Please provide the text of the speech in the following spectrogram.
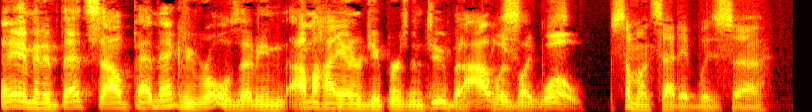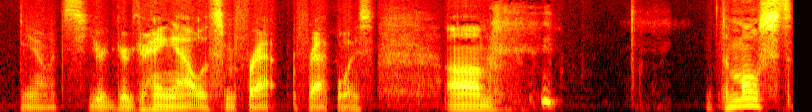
Hey, I mean, if that's how Pat McAfee rolls, I mean, I'm a high energy person too, but I was like, whoa. Someone said it was, uh, you know, it's you're you're, you're hanging out with some frat frat boys. Um, the most,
